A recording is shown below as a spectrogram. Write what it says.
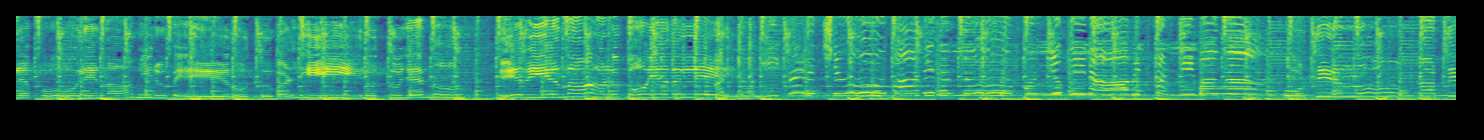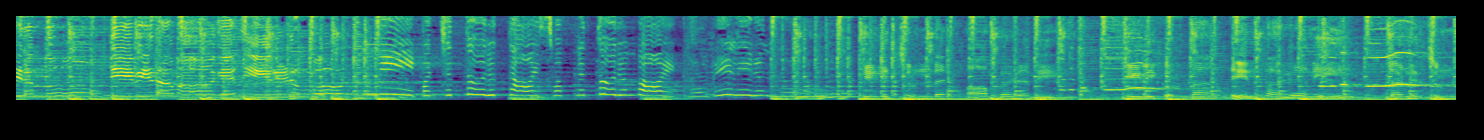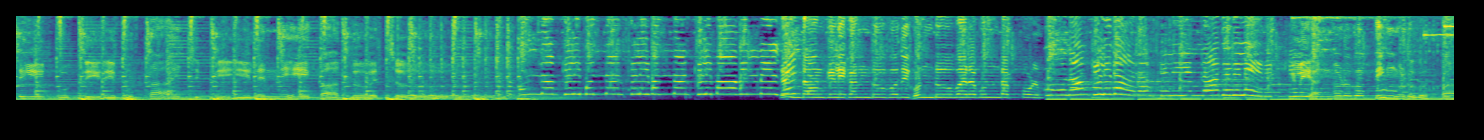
പോലെ നാം ഇരുപേർ ഒത്തുപള്ളിയിൽ ഒത്തുചേർന്നു. ഏറിയ നാൾ പോയതല്ലേ? ഓർത്തിരുന്നു കാത്തിരുന്നു ജീവിതമാകെ നേരിടുമ്പോൾ. നീ പച്ചത്തുരുത്തായി സ്വപ്നത്തുരുമ്പായി കൽവിലിരുന്നു കിളിച്ചുണ്ടൻ മാമ്പഴമേ തേൻപഴമേ തളിർ ചുണ്ടിൽ പുത്തിരി മുത്തായി ചിപ്പിയിൽ എന്നെ കാത്തുവെച്ചോ രണ്ടാം കിളി കണ്ടു കൊതി കൊണ്ടുവരവുണ്ടപ്പോൾ മൂന്നാം കിളി നാലാം കിളി അങ്ങോട്ട് കൊത്തിങ്ങോട്ട് കൊത്താ.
